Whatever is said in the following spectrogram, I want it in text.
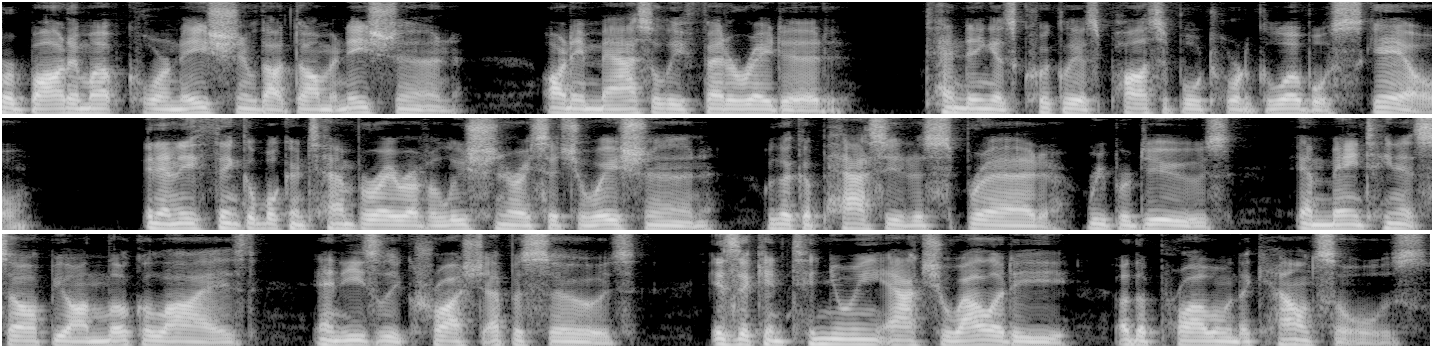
for bottom up coordination without domination, on a massively federated, tending as quickly as possible toward global scale. In any thinkable contemporary revolutionary situation, with the capacity to spread, reproduce, and maintain itself beyond localized and easily crushed episodes, is a continuing actuality of the problem of the councils.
